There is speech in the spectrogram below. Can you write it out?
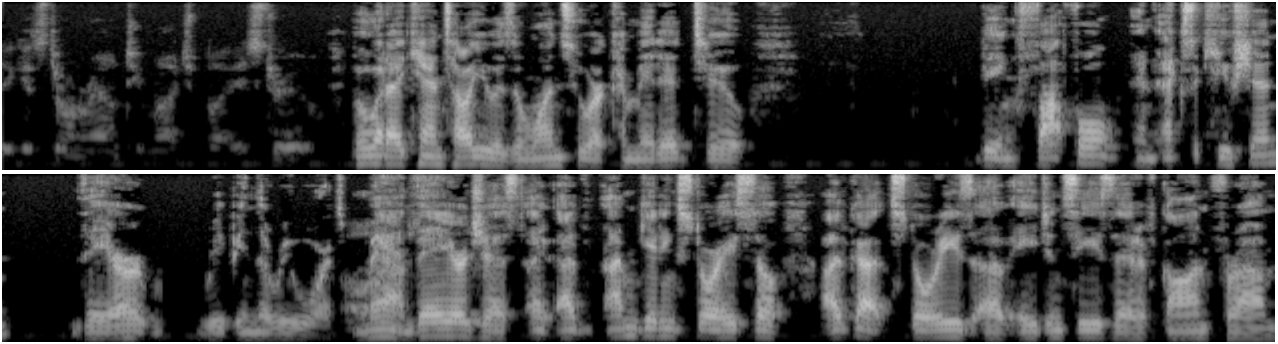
it gets thrown around too much, but it's true. But what I can tell you is the ones who are committed to being thoughtful and execution, they are reaping the rewards. Oh, Man, they are just. I, I've, I'm getting stories. So I've got stories of agencies that have gone from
